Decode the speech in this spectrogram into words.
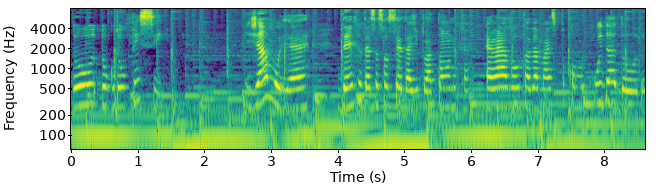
do, do grupo em si. Já a mulher, dentro dessa sociedade platônica, ela é voltada mais como cuidadora,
